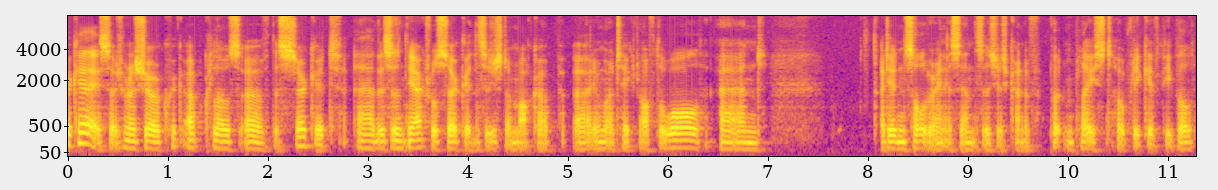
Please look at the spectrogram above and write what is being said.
Okay, so I just want to show a quick up close of the circuit. Uh, this isn't the actual circuit, this is just a mock-up. Uh, I didn't want to take it off the wall, and I didn't solder any of this in. This is just kind of put in place to hopefully give people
